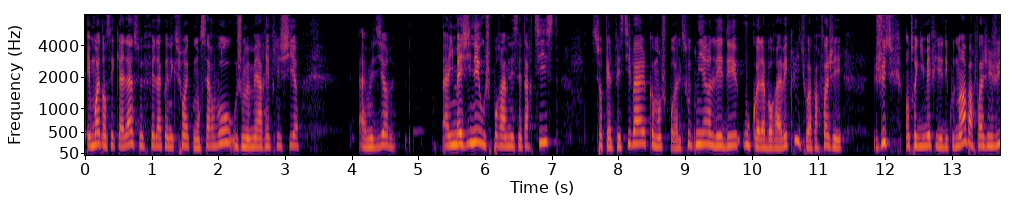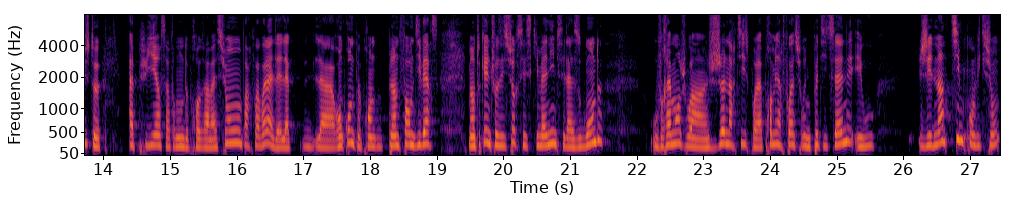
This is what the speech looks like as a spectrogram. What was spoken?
Et moi, dans ces cas-là, se fait la connexion avec mon cerveau, où je me mets à réfléchir, à me dire, à imaginer où je pourrais amener cet artiste, sur quel festival, comment je pourrais le soutenir, l'aider ou collaborer avec lui. Tu vois, parfois j'ai juste entre guillemets filé des coups de main, parfois j'ai juste euh, appuyé un certain nombre de programmations, parfois voilà, la, rencontre peut prendre plein de formes diverses. Mais en tout cas, une chose est sûre, c'est ce qui m'anime, c'est la seconde où vraiment je vois un jeune artiste pour la première fois sur une petite scène et où j'ai l'intime conviction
